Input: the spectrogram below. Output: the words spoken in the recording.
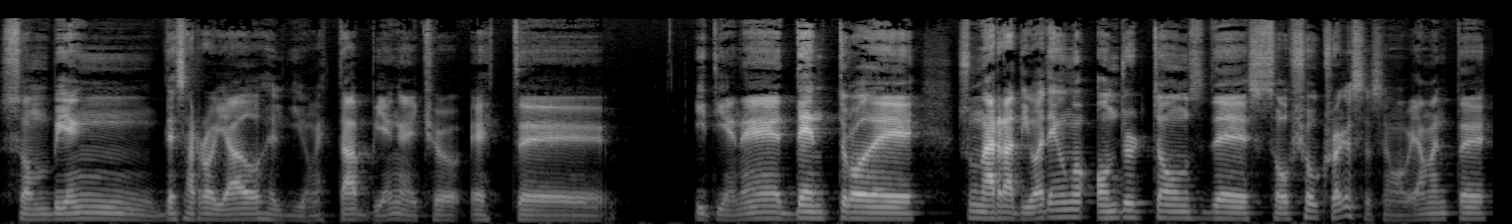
son bien desarrollados, el guion está bien hecho. Este. Y tiene dentro de su narrativa, tiene unos undertones de social criticism. Obviamente,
